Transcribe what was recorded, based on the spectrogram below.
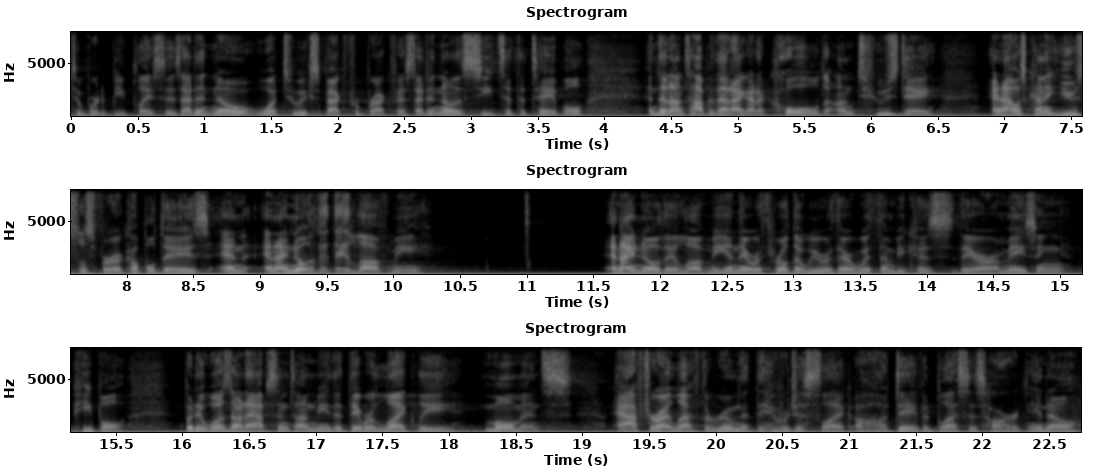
to where to be places. I didn't know what to expect for breakfast. I didn't know the seats at the table. And then on top of that, I got a cold on Tuesday, and I was kind of useless for a couple days. And, and I know that they love me, and I know they love me, and they were thrilled that we were there with them because they are amazing people. But it was not absent on me that they were likely moments after I left the room that they were just like, oh, David, bless his heart, you know?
